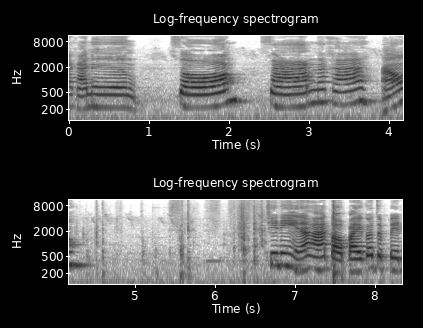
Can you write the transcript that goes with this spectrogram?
นะคะหนึ่งสองสามนะคะ เอาที่นี่นะคะ ต่อไปก็จะเป็น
